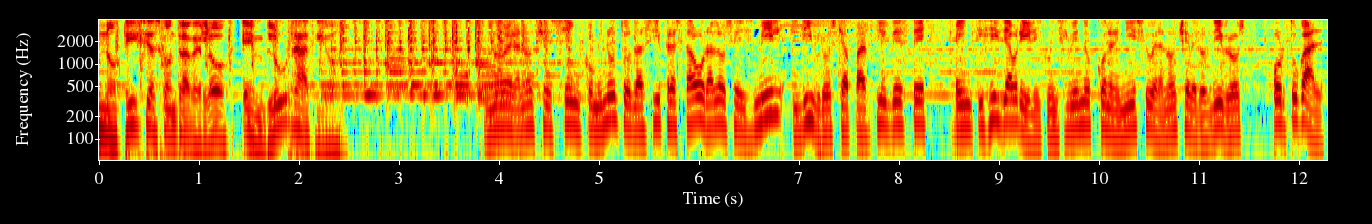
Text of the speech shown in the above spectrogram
Noticias contra reloj en Blue Radio. 9 de la noche, 5 minutos. La cifra hasta ahora, los 6.000 libros que a partir de este 26 de abril y coincidiendo con el inicio de la Noche de los Libros, Portugal,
